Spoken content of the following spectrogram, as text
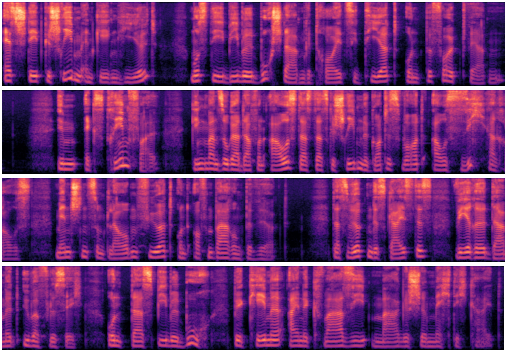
Es steht geschrieben entgegenhielt, muss die Bibel buchstabengetreu zitiert und befolgt werden. Im Extremfall ging man sogar davon aus, dass das geschriebene Gotteswort aus sich heraus Menschen zum Glauben führt und Offenbarung bewirkt. Das Wirken des Geistes wäre damit überflüssig und das Bibelbuch bekäme eine quasi magische Mächtigkeit.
